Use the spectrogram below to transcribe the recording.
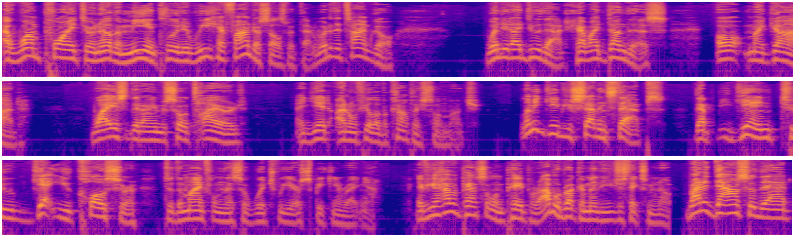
at one point or another, me included, we have found ourselves with that. Where did the time go? When did I do that? Have I done this? Oh my God. Why is it that I'm so tired and yet I don't feel I've accomplished so much? Let me give you seven steps that begin to get you closer to the mindfulness of which we are speaking right now. If you have a pencil and paper, I would recommend that you just take some notes. Write it down so that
